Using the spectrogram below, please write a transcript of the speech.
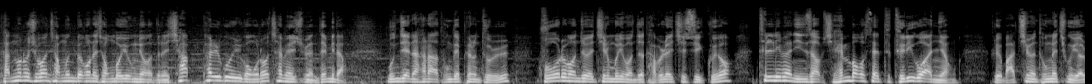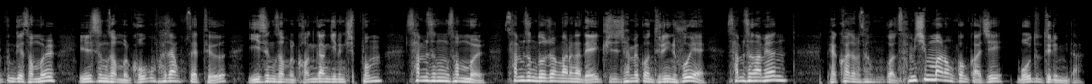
단문 50원 장문 100원의 정보 이용료 드는 샵 8910으로 참여해 주시면 됩니다. 문제는 하나, 동대표는 둘. 구호를 먼저 외치는 분이 먼저 답을 외칠 수 있고요. 틀리면 인사 없이 햄버거 세트 드리고 안녕. 그리고 맞히면 동네 친구 10분께 선물, 1승 선물 고급 화장품 세트, 2승 선물 건강기능식품, 3승 선물, 3승 도전 가능한 내일 퀴즈 참여권 드린 후에 3승하면 백화점 상품권 30만원권까지 모두 드립니다.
